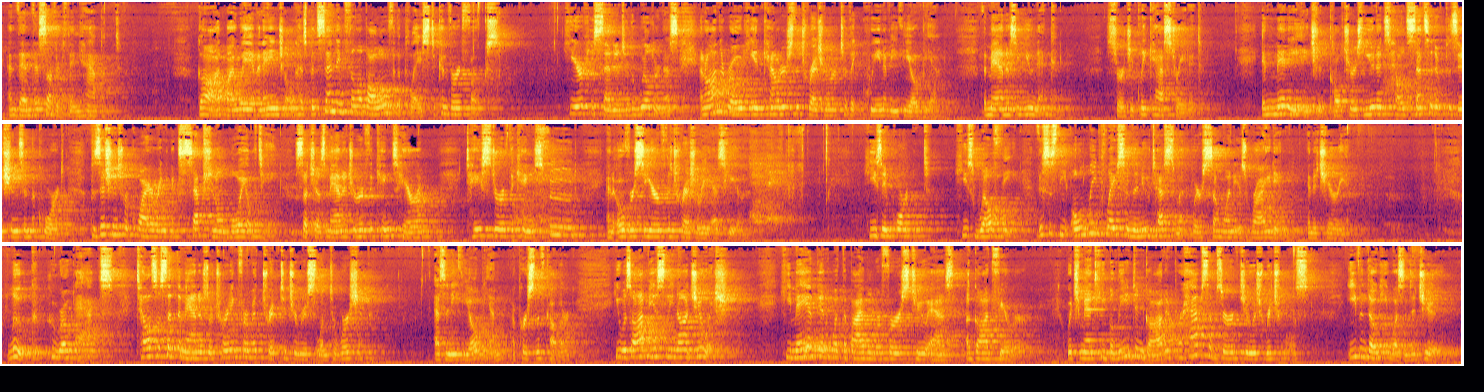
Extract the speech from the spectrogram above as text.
and then this other thing happened. God, by way of an angel, has been sending Philip all over the place to convert folks. Here he's sent into the wilderness, and on the road he encounters the treasurer to the queen of Ethiopia. The man is a eunuch, surgically castrated. In many ancient cultures, eunuchs held sensitive positions in the court, positions requiring exceptional loyalty, such as manager of the king's harem, taster of the king's food, and overseer of the treasury as here. He's important. He's wealthy. This is the only place in the New Testament where someone is riding in a chariot. Luke, who wrote Acts, tells us that the man is returning from a trip to Jerusalem to worship. As an Ethiopian, a person of color, he was obviously not Jewish. He may have been what the Bible refers to as a God-fearer, which meant he believed in God and perhaps observed Jewish rituals, even though he wasn't a Jew.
